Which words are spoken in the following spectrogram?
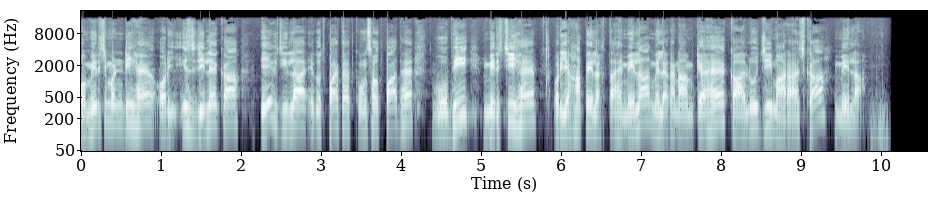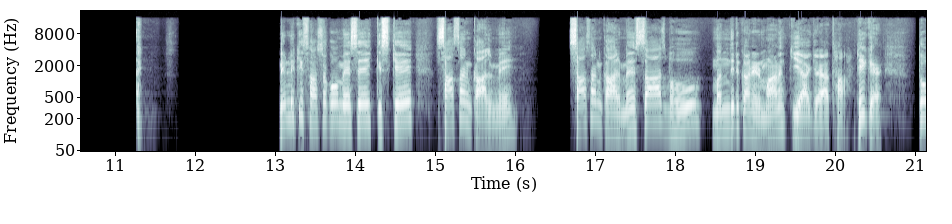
वो मिर्च मंडी है और इस ज़िले का एक जिला, एक उत्पाद तहत कौन सा उत्पाद है? वो भी मिर्ची है। और यहाँ पे लगता है मेला। मेला का नाम क्या है? कालू जी महाराज का मेला। निम्नलिखित शासकों में से किसके शासन काल में, शासन काल में सास बहु मंदिर का निर्माण किया गया था? ठीक है। तो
